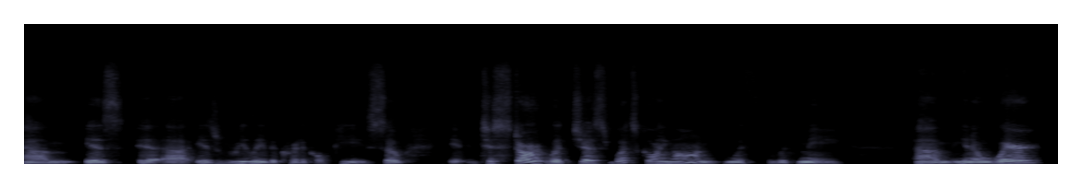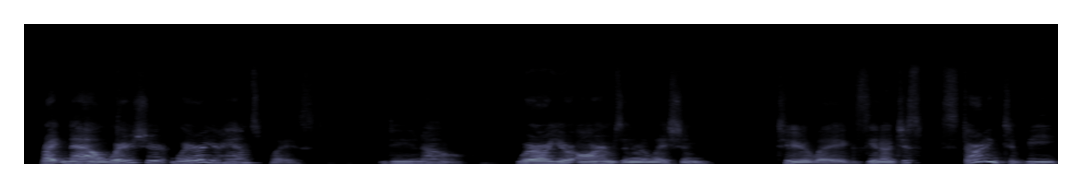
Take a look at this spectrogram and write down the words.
um, is, uh, is really the critical piece. So it, to start with just what's going on with, with me, um, you know, where right now, where's your, where are your hands placed? do you know? Where are your arms in relation to your legs? You know, just starting to be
